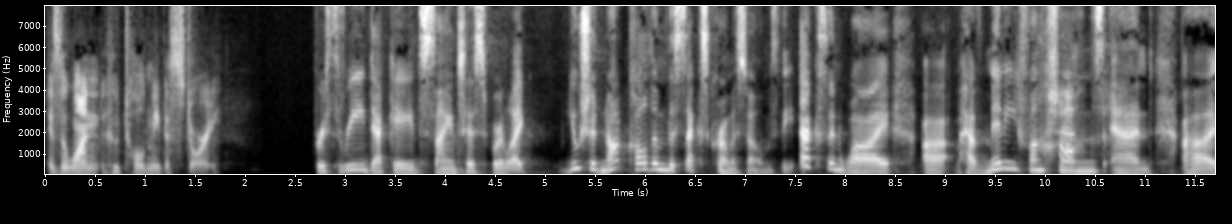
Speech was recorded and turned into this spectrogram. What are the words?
is the one who told me this story. For three decades, scientists were like, you should not call them the sex chromosomes. The X and Y uh, have many functions, and uh,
